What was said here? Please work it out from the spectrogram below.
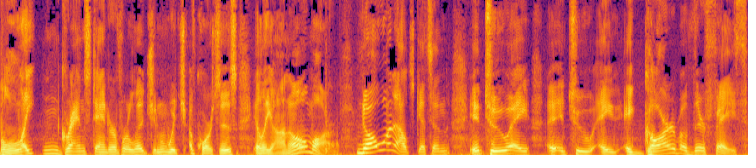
blatant grandstander of religion, which of course is Ilhan Omar. No one else gets in, into a into a, a garb of their faith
